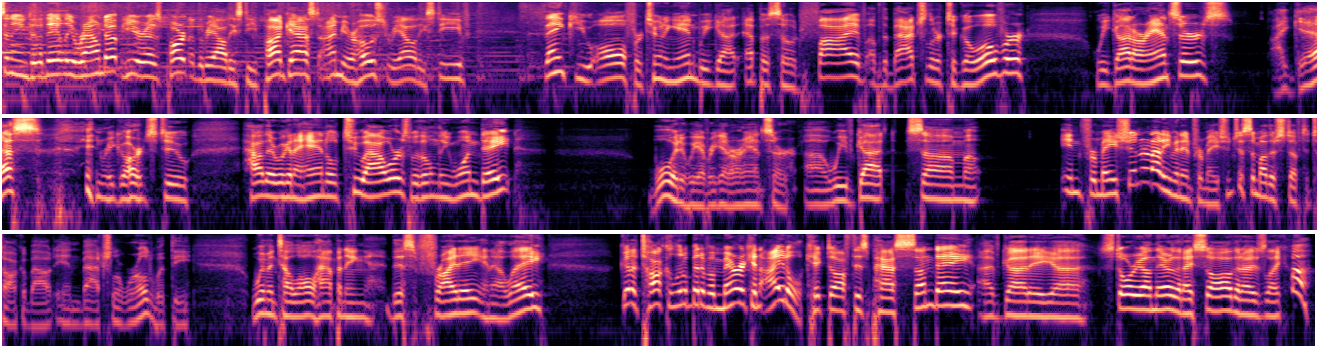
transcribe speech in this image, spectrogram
listening to the Daily Roundup here as part of the Reality Steve podcast. I'm your host, Reality Steve. Thank you all for tuning in. We got episode five of The Bachelor to go over. We got our answers, I guess, in regards to how they were going to handle two hours with only one date. Boy, did we ever get our answer. Uh, we've got some information, or not even information, just some other stuff to talk about in Bachelor World with the Women Tell All happening this Friday in LA. Going to talk a little bit of American Idol, kicked off this past Sunday. I've got a uh, story on there that I saw that I was like, huh,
